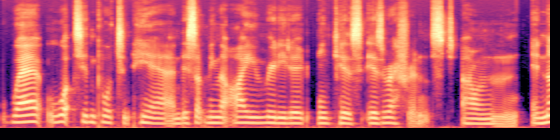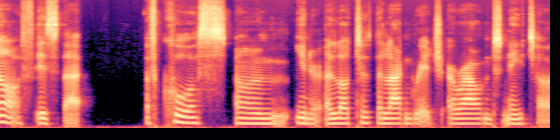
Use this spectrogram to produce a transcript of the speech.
where what's important here, and is something that I really don't think is is referenced um, enough, is that of course, um, you know, a lot of the language around NATO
